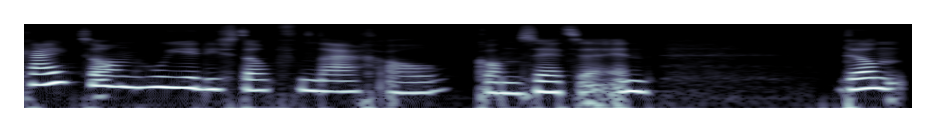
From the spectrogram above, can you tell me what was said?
Kijk dan hoe je die stap vandaag al kan zetten. En dan,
